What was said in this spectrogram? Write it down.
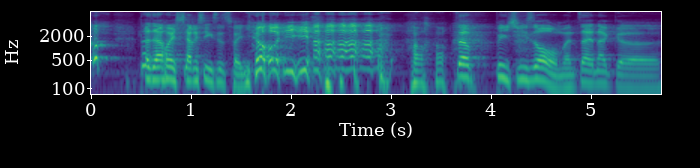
大家会相信是纯友谊啊，这必须说我们在那个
